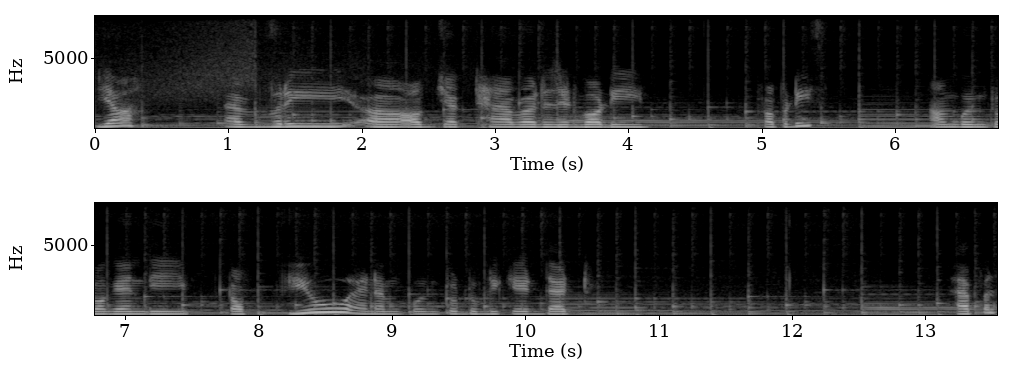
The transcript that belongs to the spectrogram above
yeah every uh, object have a rigid body properties. I'm going to again the top view and I'm going to duplicate that apple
